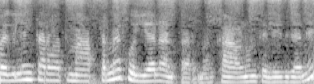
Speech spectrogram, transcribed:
పగిలిన తర్వాత మాత్రమే కొయ్యాలంటారు. మరి కారణం తెలియదు కానీ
